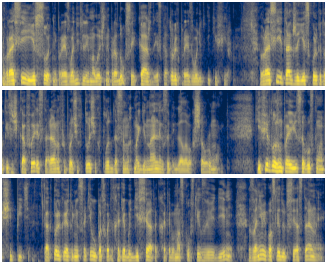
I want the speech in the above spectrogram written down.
В России есть сотни производителей молочной продукции, каждый из которых производит и кефир. В России также есть сколько-то тысяч кафе, ресторанов и прочих точек, вплоть до самых маргинальных забегаловок с шаурмой. Кефир должен появиться в русском общепите. Как только эту инициативу подхватит хотя бы десяток, хотя бы московских заведений, за ними последуют все остальные.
